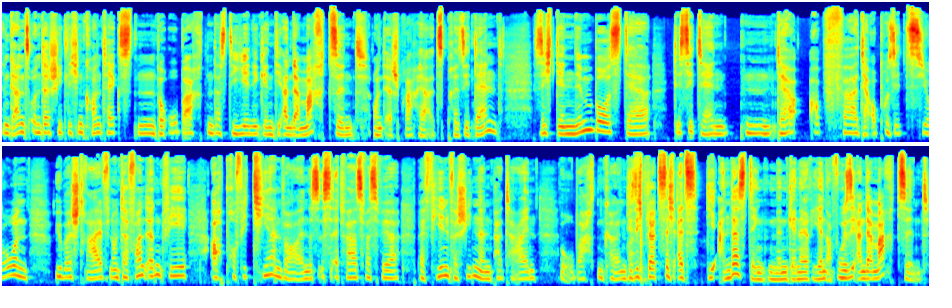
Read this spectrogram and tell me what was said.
in ganz unterschiedlichen Kontexten beobachten, dass diejenigen, die an der Macht sind, und er sprach ja als Präsident, sich den Nimbus der Dissidenten, der Opfer, der Opposition überstreifen und davon irgendwie auch profitieren wollen. Das ist etwas, was wir bei vielen verschiedenen Parteien beobachten können, die sich plötzlich als die Andersdenkenden generieren, obwohl sie an der Macht sind.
